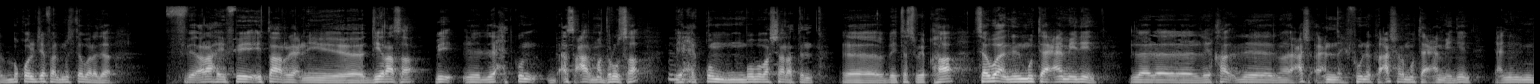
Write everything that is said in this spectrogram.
البقول الجافه المستوردة في راهي في إطار يعني دراسة اللي حتكون بأسعار مدروسة اللي حيقوم مباشرة آه، بتسويقها سواء للمتعاملين عندنا هناك 10 متعاملين يعني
